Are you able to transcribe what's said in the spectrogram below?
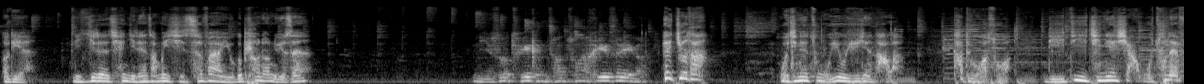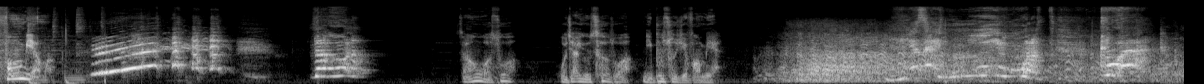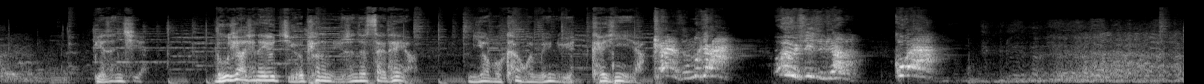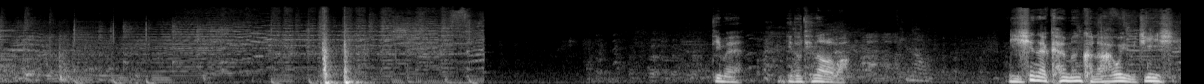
老弟，你记得前几天咱们一起吃饭，有个漂亮女生？你说腿很长，穿黑色那个？哎，就她！我今天中午又遇见她了。她对我说：“你弟今天下午出来方便吗？” 然后呢？然后我说：“我家有厕所，你不出去方便。”你在你我滚！别生气，楼下现在有几个漂亮女生在晒太阳，你要不看会美女，开心一下？看什么看？我有心情看了，滚！弟妹，你都听到了吧？听到了，你现在开门可能还会有惊喜。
